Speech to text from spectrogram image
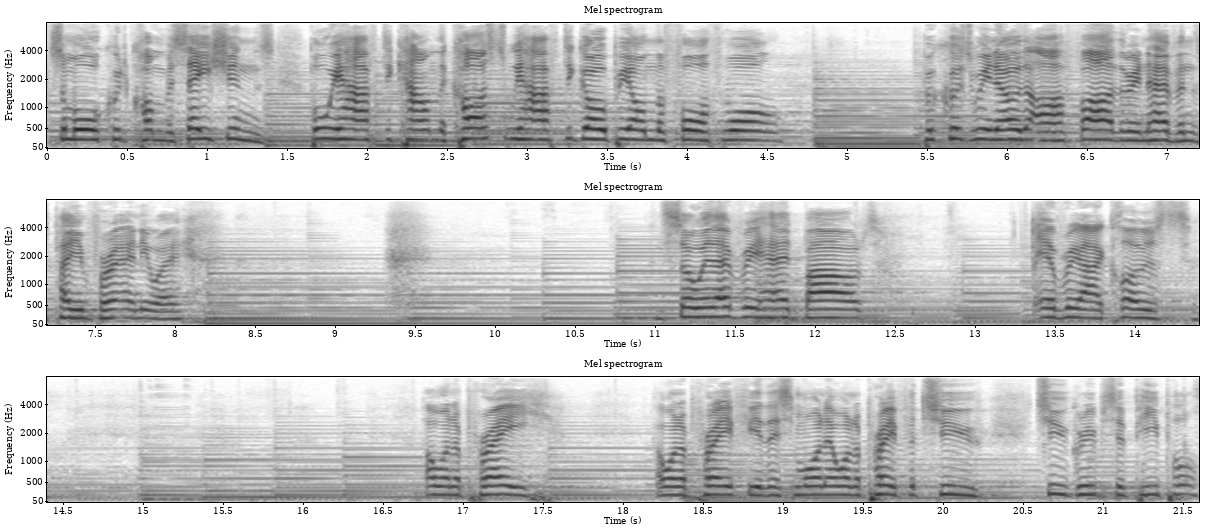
some awkward conversations. But we have to count the cost, we have to go beyond the fourth wall because we know that our Father in heaven's paying for it anyway. And so, with every head bowed, every eye closed, I want to pray. I want to pray for you this morning. I want to pray for two, two groups of people.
